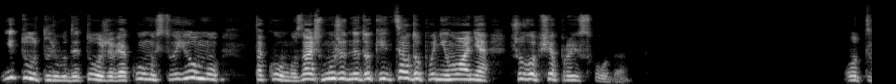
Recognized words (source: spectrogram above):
і тут люди теж в якомусь своєму такому, знаєш, може, не до кінця до понімання, що взагалі відбувається. От,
